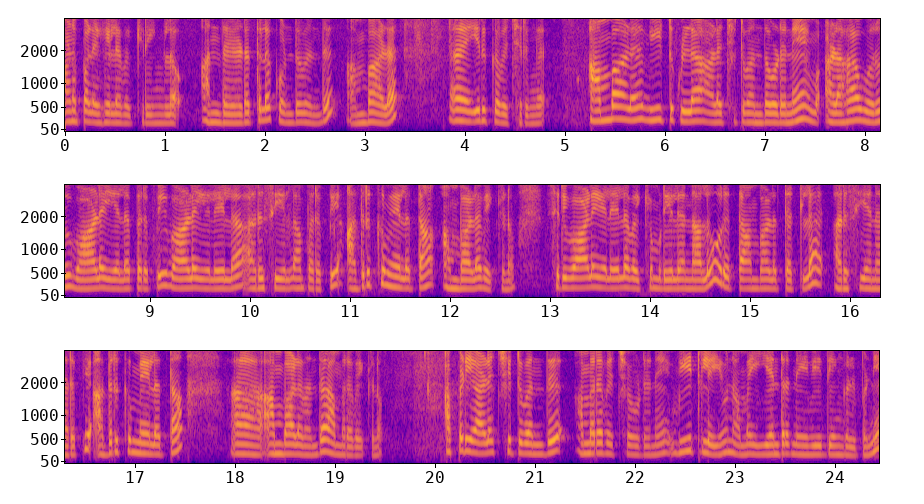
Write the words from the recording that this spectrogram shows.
மணப்பலகையில் வைக்கிறீங்களோ? அந்த இடத்துல கொண்டு வந்து அம்பாளை இருக்க வச்சுருங்க. அம்பாளை வீட்டுக்குள்ளே அழைச்சிட்டு வந்த உடனே அழகாக ஒரு வாழை இலை பரப்பி வாழை இலையில் அரிசியெல்லாம் பரப்பி அதற்கு மேலே தான் அம்பாளை வைக்கணும். சரி வாழை இலையில் வைக்க முடியலனாலும் ஒரு தாம்பாள தட்டில் அரிசியை நிரப்பி அதற்கு மேலே தான் அம்பாவை அம்பாளை வந்து அமர வைக்கணும். அப்படி அழைச்சிட்டு வந்து அமர வச்ச உடனே வீட்டிலையும் நம்ம இயன்ற நைவேத்தியங்கள் பண்ணி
